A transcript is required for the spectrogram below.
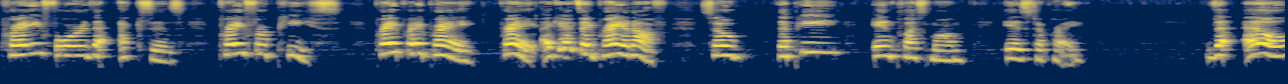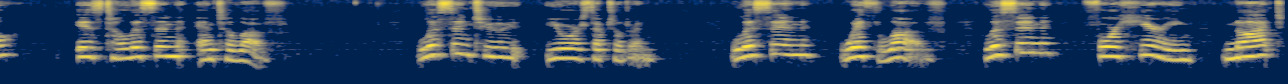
pray for the exes, pray for peace. Pray, pray, pray, pray. I can't say pray enough. So the P in plus mom is to pray. The L is to listen and to love. Listen to your stepchildren. Listen with love. Listen for hearing, not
